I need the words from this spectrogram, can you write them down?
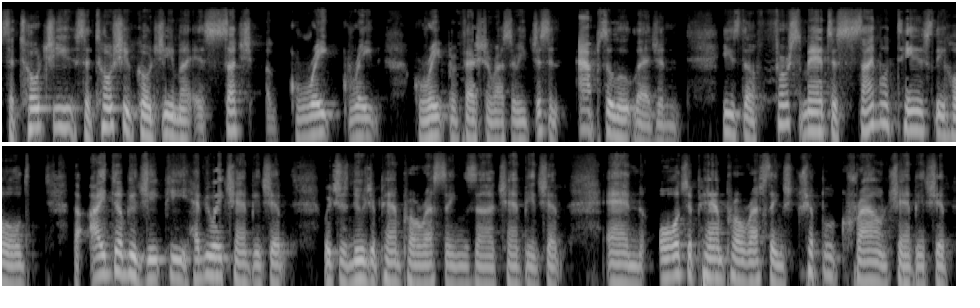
Satoshi Satoshi Kojima is such a great, great, great professional wrestler. He's just an absolute legend. He's the first man to simultaneously hold the IWGP Heavyweight Championship, which is New Japan Pro Wrestling's uh, championship, and All Japan Pro Wrestling's Triple Crown Championship,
